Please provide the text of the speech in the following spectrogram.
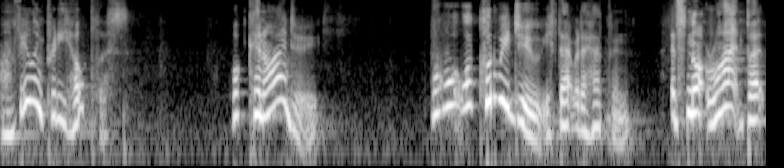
I'm feeling pretty helpless. What can I do? What, what, what could we do if that were to happen? It's not right, but,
